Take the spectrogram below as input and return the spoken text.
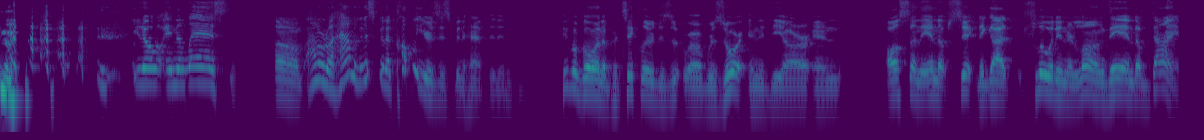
you know, in the last um, I don't know how many. It's been a couple years. It's been happening. People go on a particular uh, resort in the DR, and all of a sudden they end up sick. They got fluid in their lungs. They end up dying.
